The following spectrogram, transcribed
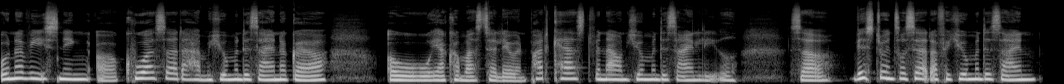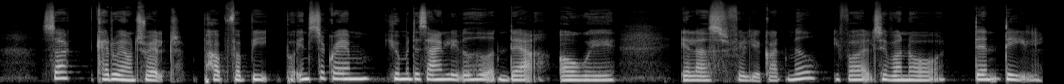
undervisning og kurser, der har med Human Design at gøre. Og jeg kommer også til at lave en podcast ved navn Human Design Livet. Så hvis du interesserer dig for Human Design, så kan du eventuelt pop forbi på Instagram. Human Design Livet hedder den der. Og øh, ellers følge godt med i forhold til, hvornår den del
